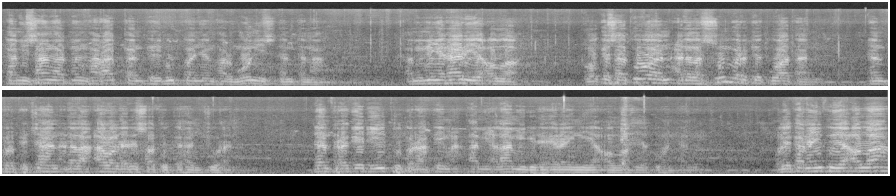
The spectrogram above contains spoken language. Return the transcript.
Kami sangat mengharapkan kehidupan yang harmonis dan tenang. Kami menyadari ya Allah, bahwa kesatuan adalah sumber kekuatan dan perpecahan adalah awal dari suatu kehancuran. Dan tragedi itu pernah kami alami di daerah ini ya Allah ya Tuhan kami. Oleh karena itu ya Allah,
